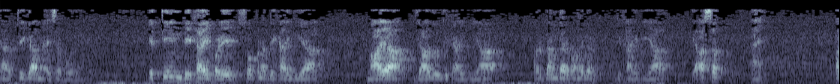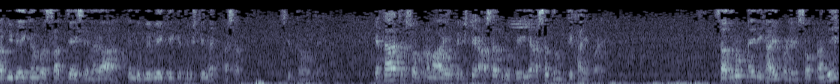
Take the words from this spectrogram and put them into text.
यहाँ टीका में ऐसा बोलेंगे। ये तीन दिखाई पड़े, स्वप्न दिखाई दिया, माया जादू दिखाई दिया, और गंधर्व नगर दिखाई दिया। ये असत है। अविवेकियों को सत जैसे लगा, किंतु विवेकी की दृष्टि में असत, सिद्ध होते हैं यथाच स्वप्न माया दृष्टि असद रूप ये असद रूप दिखाई पड़े। सदरूप नहीं दिखाई पड़े, स्वप्न भी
